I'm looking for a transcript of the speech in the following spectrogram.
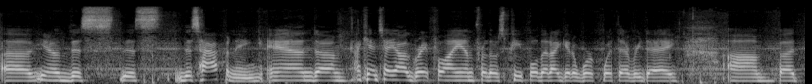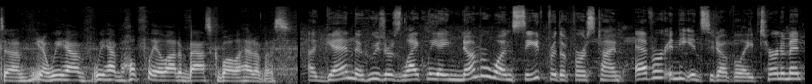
uh, you know, this this this happening. And um, I can't tell you how grateful I am for those people that I get to work with every day. Um, but um, you know, we have we have hopefully a lot of basketball ahead of us. Again, the Hoosiers likely a number one seed for the first time ever in the NCAA tournament.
